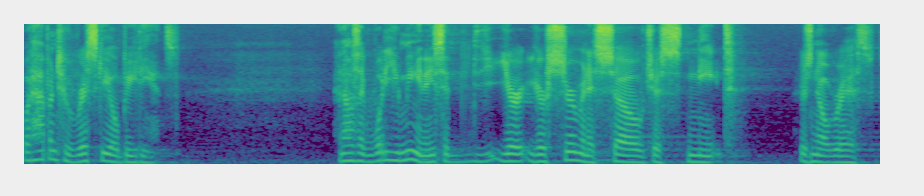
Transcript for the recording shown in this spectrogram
What happened to risky obedience? And I was like, What do you mean? And he said, Your, your sermon is so just neat. There's no risk.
